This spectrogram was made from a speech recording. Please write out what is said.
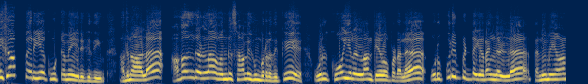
மிகப்பெரிய கூட்டமே இருக்குது. அதனால அவங்கெல்லாம் வந்து சாமி கும்பிடுறதுக்கு ஒரு கோயில் எல்லாம் தேவைப்படல. ஒரு குறிப்பிட்ட இடங்கள்ல தனிமையான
